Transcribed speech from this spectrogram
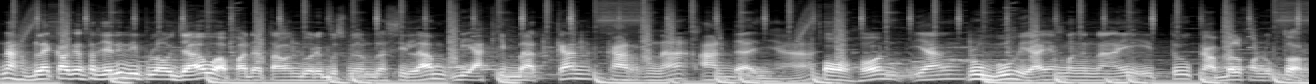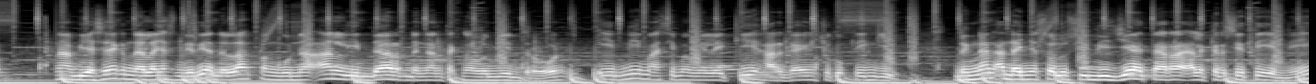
Nah, blackout yang terjadi di Pulau Jawa pada tahun 2019 silam diakibatkan karena adanya pohon yang rubuh ya yang mengenai itu kabel konduktor. Nah, biasanya kendalanya sendiri adalah penggunaan LiDAR dengan teknologi drone ini masih memiliki harga yang cukup tinggi. Dengan adanya solusi DJI Terra Electricity ini,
